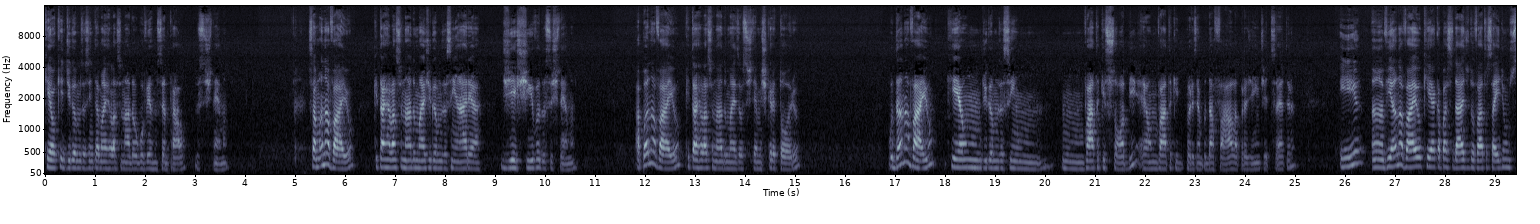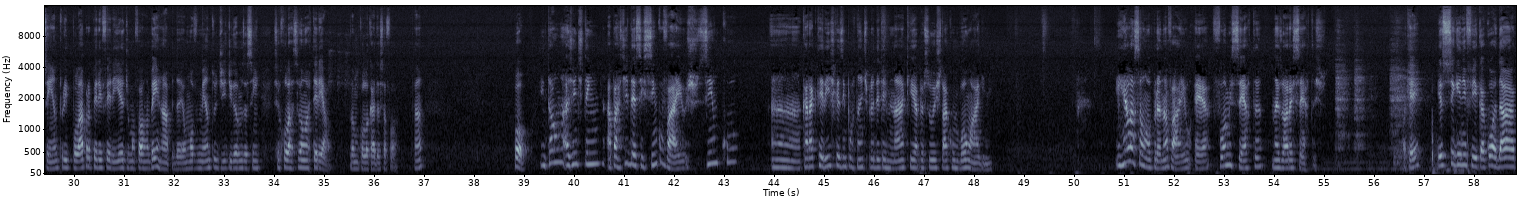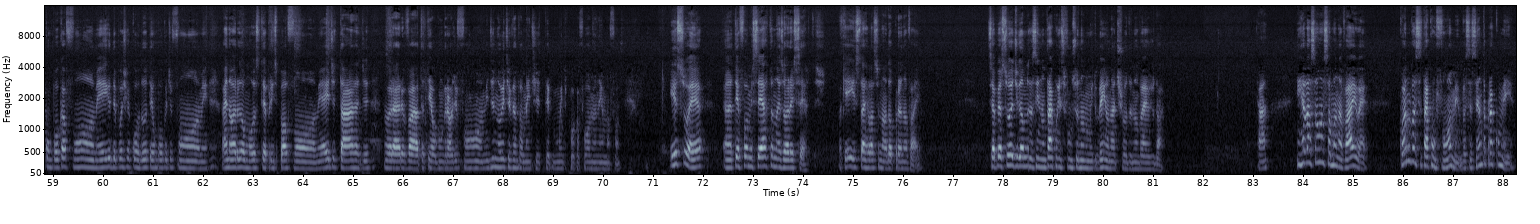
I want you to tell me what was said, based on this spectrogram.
que é o que, digamos assim, está mais relacionado ao governo central do sistema. Samanavayu, que está relacionado mais, digamos assim, à área digestiva do sistema. Apanavayu, que está relacionado mais ao sistema excretório. O Danavayu, que é um, digamos assim, um, um vata que sobe, é um vata que, por exemplo, dá fala pra gente, etc. E uh, Viana Vaio, que é a capacidade do vata sair de um centro e pular para a periferia de uma forma bem rápida. É um movimento de, digamos assim, circulação arterial. Vamos colocar dessa forma, tá? Bom, então a gente tem, a partir desses cinco vaios, cinco ah, características importantes para determinar que a pessoa está com bom Agni. Em relação ao pranavaio, é fome certa nas horas certas. Ok? Isso significa acordar com pouca fome, aí depois que acordou ter um pouco de fome, aí na hora do almoço ter a principal fome, aí de tarde, no horário vata, ter algum grau de fome, de noite eventualmente ter muito pouca fome ou nenhuma fome. Isso é uh, ter fome certa nas horas certas. Ok? Isso está relacionado ao pranavaya. Se a pessoa, digamos assim, não está com isso funcionando muito bem, o Natshoda não vai ajudar. Tá? Em relação ao Samanavayo, é quando você está com fome, você senta para comer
